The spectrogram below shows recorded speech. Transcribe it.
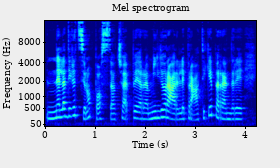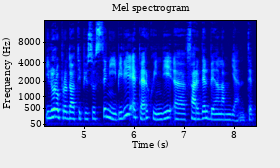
nella direzione opposta, cioè per migliorare le pratiche, per rendere i loro prodotti più sostenibili e per quindi eh, fare del bene all'ambiente.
